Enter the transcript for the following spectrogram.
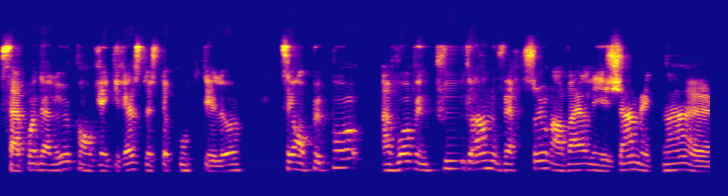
ça n'a pas d'allure qu'on régresse de ce côté-là. Tu sais, on peut pas avoir une plus grande ouverture envers les gens maintenant euh,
